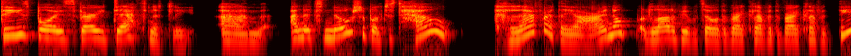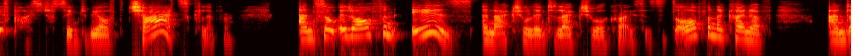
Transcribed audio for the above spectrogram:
these boys very definitely, um, and it's notable just how clever they are. I know a lot of people say, oh, they're very clever, they're very clever. These boys just seem to be off the charts clever. And so it often is an actual intellectual crisis. It's often a kind of, and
